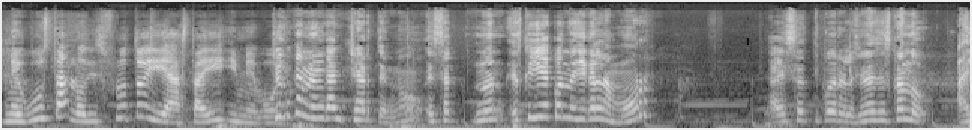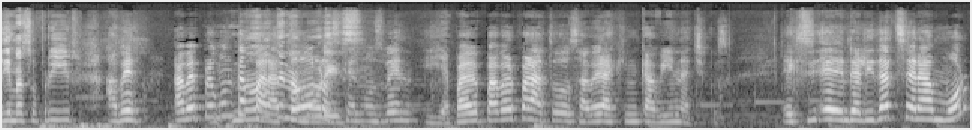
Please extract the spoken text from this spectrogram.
me gusta, lo disfruto y hasta ahí y me voy. Yo creo que no engancharte, ¿no? No es que ya cuando llega el amor a ese tipo de relaciones es cuando alguien va a sufrir. A ver, a ver, pregunta No para todos los que nos ven y para, para ver para todos, a ver aquí en cabina, chicos. ¿En realidad será amor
